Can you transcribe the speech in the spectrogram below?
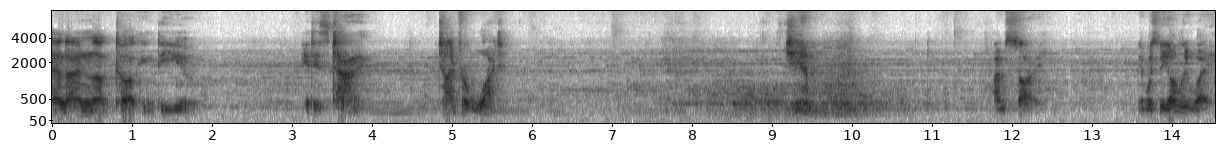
And I'm not talking to you. It is time. Time for what? Jim. I'm sorry. It was the only way.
